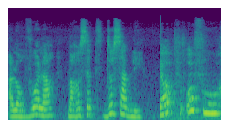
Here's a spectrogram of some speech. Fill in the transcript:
Alors voilà ma recette de sablé. Et hop au four.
